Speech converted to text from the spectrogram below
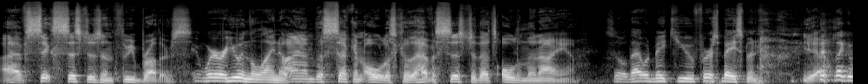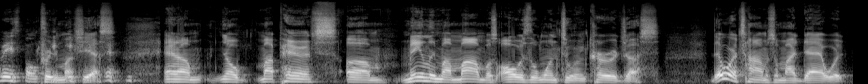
I have six sisters and three brothers. Where are you in the lineup? I am the second oldest because I have a sister that's older than I am. So that would make you first baseman. Yeah. like a baseball Pretty team. much, yes. And um, you know, my parents, um, mainly my mom, was always the one to encourage us. There were times when my dad would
